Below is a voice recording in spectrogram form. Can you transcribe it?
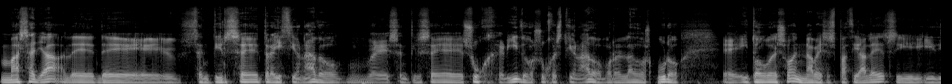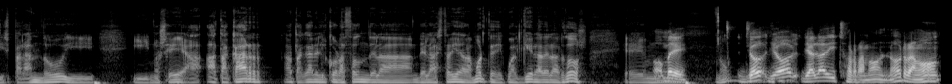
más allá de, de sentirse traicionado, eh, sentirse sugerido, sugestionado por el lado oscuro eh, y todo eso en naves espaciales y, y disparando y, y, no sé, a, atacar atacar el corazón de la, de la estrella de la muerte, de cualquiera de las dos. Eh, Hombre, ¿no? yo, yo ya lo ha dicho Ramón, ¿no? Ramón,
